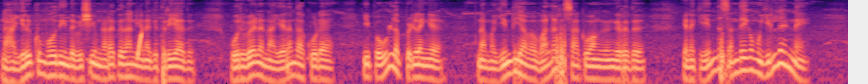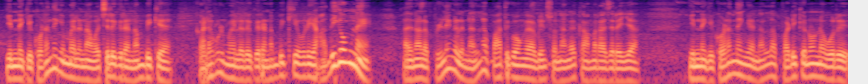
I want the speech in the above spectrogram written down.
நான் இருக்கும்போது இந்த விஷயம் நடக்குதான்னு எனக்கு தெரியாது. ஒருவேளை நான் இறந்தால் கூட இப்போ உள்ள பிள்ளைங்க நம்ம இந்தியாவை வல்லரசாக்குவாங்கங்கிறது எனக்கு எந்த சந்தேகமும் இல்லைன்னே. இன்றைக்கி குழந்தைங்க மேலே நான் வச்சுருக்கிற நம்பிக்கை கடவுள் மேலே இருக்கிற நம்பிக்கையை விட அதிகம்னே. அதனால் பிள்ளைங்களை நல்லா பார்த்துக்கோங்க அப்படின்னு சொன்னாங்க காமராஜர் ஐயா. இன்றைக்கி குழந்தைங்க நல்லா படிக்கணும்னு ஒரு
